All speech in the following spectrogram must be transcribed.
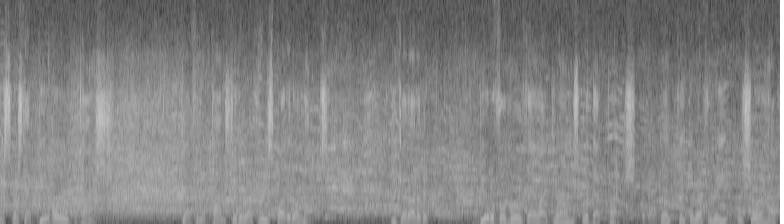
he switched that old punch. Definite punch. Did the referee spot it or not? He got out of it. Beautiful move there by Jones with that punch. But I don't think the referee was sure enough.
